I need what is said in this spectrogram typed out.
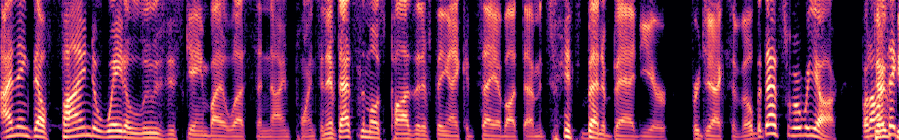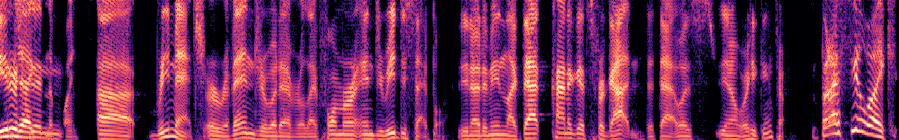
I think they'll find a way to lose this game by less than nine points. And if that's the most positive thing I could say about them, it's it's been a bad year for Jacksonville, but that's where we are. But I'll take the Jags and the points. Uh, rematch or revenge or whatever, like former Andy Reid disciple. You know what I mean? Like that kind of gets forgotten that that was you know where he came from. But I feel like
